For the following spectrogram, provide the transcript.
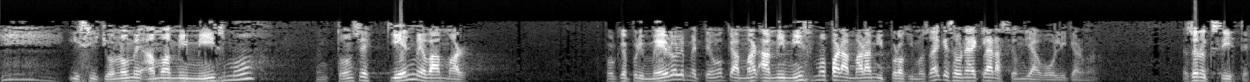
Y si yo no me amo a mí mismo, entonces, ¿quién me va a amar? Porque primero me tengo que amar a mí mismo para amar a mi prójimo. ¿Sabe que eso es una declaración diabólica, hermano? Eso no existe.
